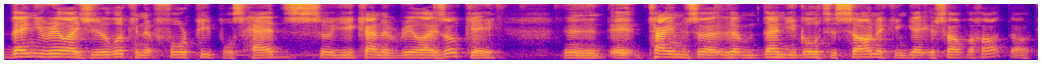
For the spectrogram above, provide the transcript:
then you realize you're looking at four people's heads, so you kind of realize, okay, at times uh, then you go to Sonic and get yourself a hot dog.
